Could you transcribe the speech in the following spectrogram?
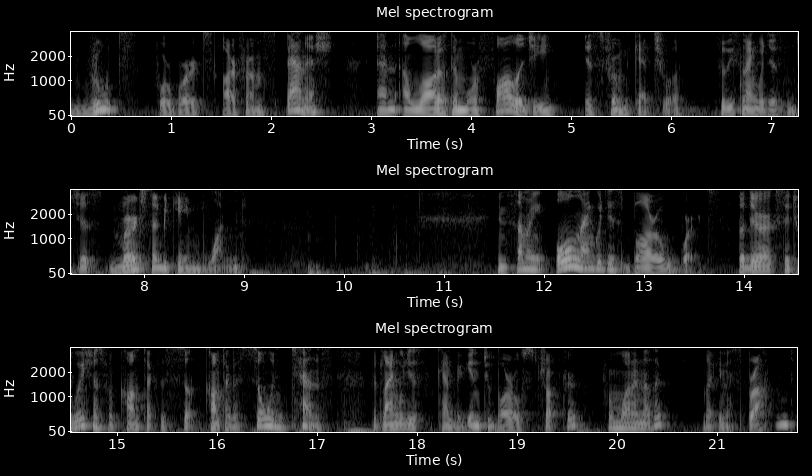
roots for words are from Spanish, and a lot of the morphology is from Quechua. So these languages just merged and became one. In summary, all languages borrow words, but there are situations where context is so, contact is so intense that languages can begin to borrow structure from one another, like in Sprachbund,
